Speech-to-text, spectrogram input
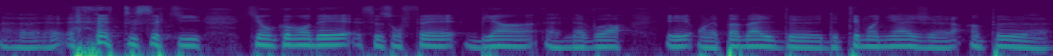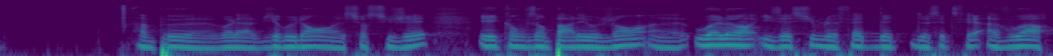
tous ceux qui, qui ont commandé se sont fait bien avoir et on a pas mal de, de témoignages un peu un peu euh, voilà virulent euh, sur ce sujet. Et quand vous en parlez aux gens euh, ou alors ils assument le fait de s'être fait avoir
